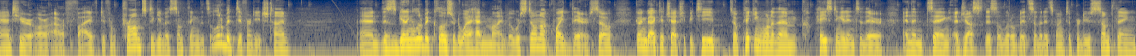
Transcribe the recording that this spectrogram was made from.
And here are our five different prompts to give us something that's a little bit different each time. And this is getting a little bit closer to what I had in mind, but we're still not quite there. So going back to ChatGPT, so picking one of them, pasting it into there, and then saying adjust this a little bit so that it's going to produce something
